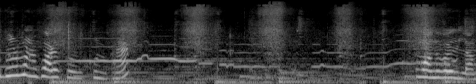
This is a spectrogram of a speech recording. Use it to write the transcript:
একটু ধরবো না? পরে খুল- খুলবো হ্যাঁ? বন্ধ করে দিলাম।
